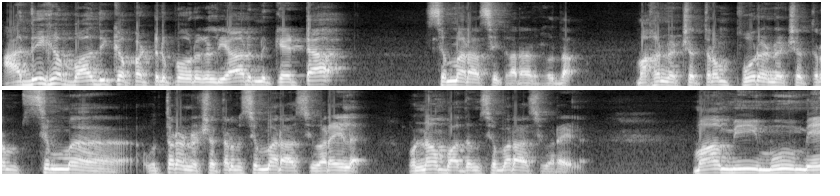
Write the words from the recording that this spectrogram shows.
அதிக பாதிக்கப்பட்டிருப்பவர்கள் யாருன்னு கேட்டால் சிம்ம ராசிக்காரர்கள் தான். மக நட்சத்திரம் பூர நட்சத்திரம் சிம்ம உத்தர நட்சத்திரம் சிம்ம ராசி வரையில் ஒன்றாம் பாதம் சிம்ம ராசி வரையில். மா மீ மூ மே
